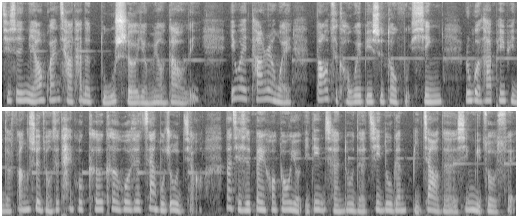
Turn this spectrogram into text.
其实你要观察他的毒舌有没有道理，因为他认为刀子口未必是豆腐心。如果他批评的方式总是太过苛刻，或是站不住脚，那其实背后都有一定程度的嫉妒跟比较的心理作祟。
